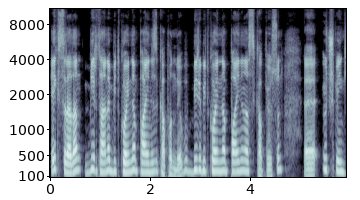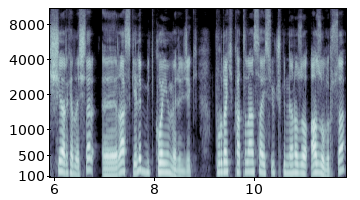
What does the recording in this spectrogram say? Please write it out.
Ekstradan bir tane Bitcoin'den payınızı kapın diyor. Bu bir Bitcoin'den payını nasıl kapıyorsun? Ee, 3000 kişi arkadaşlar e, rastgele Bitcoin verilecek. Buradaki katılan sayısı 3000'den az, az olursa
